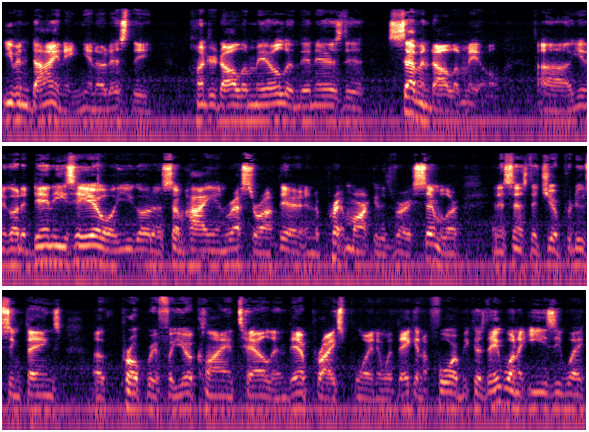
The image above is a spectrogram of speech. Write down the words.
even dining. You know, there's the $100 meal and then there's the $7 meal. Uh, you know, go to Denny's here or you go to some high-end restaurant there, and the print market is very similar in the sense that you're producing things appropriate for your clientele and their price point and what they can afford because they want an easy way,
